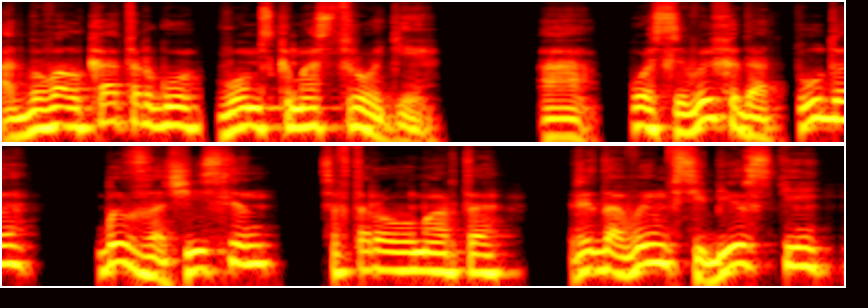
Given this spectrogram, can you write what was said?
отбывал каторгу в Омском остроге, а после выхода оттуда был зачислен со 2 марта рядовым в Сибирский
